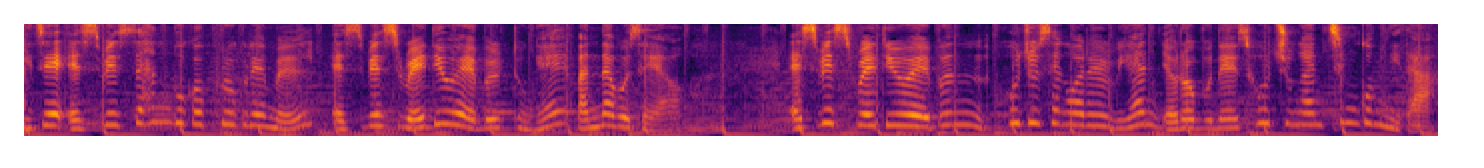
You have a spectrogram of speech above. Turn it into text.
이제 SBS 한국어 프로그램을 SBS 라디오 앱을 통해 만나보세요. SBS 라디오 앱은 호주 생활을 위한 여러분의 소중한 친구입니다.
